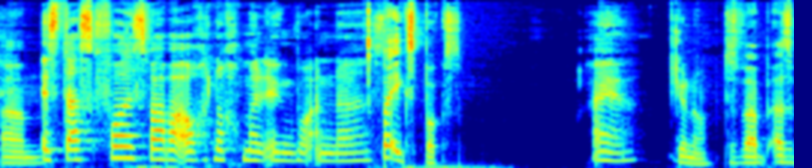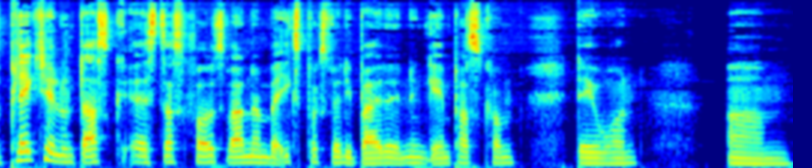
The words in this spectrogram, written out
Ähm, Ist das Falls war aber auch noch mal irgendwo anders. bei Xbox. Ah ja. Genau. Das war, also Plague Tale und Dusk, äh, Dusk Falls waren dann bei Xbox, weil die beide in den Game Pass kommen. Day One. Ähm,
